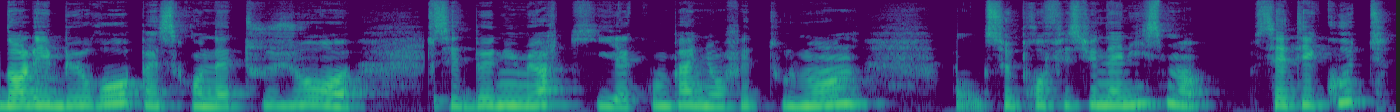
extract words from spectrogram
dans les bureaux parce qu'on a toujours cette bonne humeur qui accompagne en fait tout le monde ce professionnalisme, cette écoute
